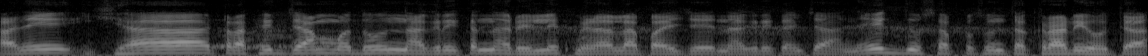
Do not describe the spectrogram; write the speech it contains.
आणि ह्या ट्रॅफिक जाममधून नागरिकांना रिलीफ मिळाला पाहिजे. नागरिकांच्या अनेक दिवसापासून तक्रारी होत्या.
